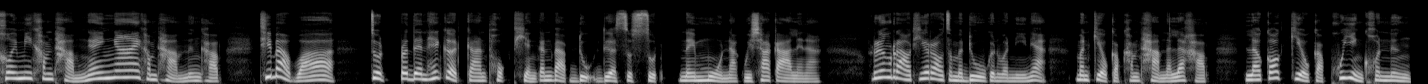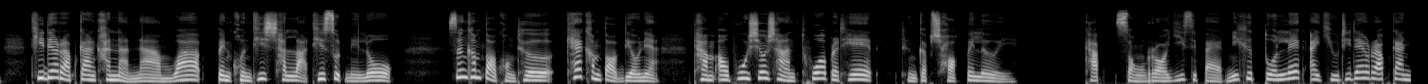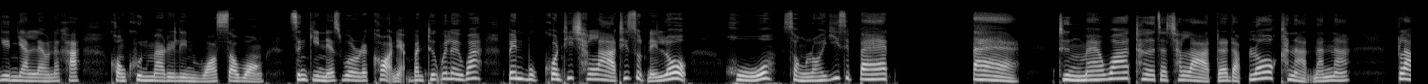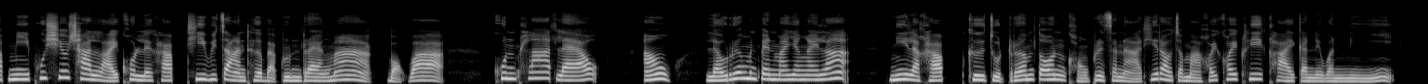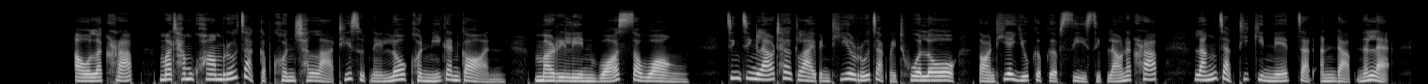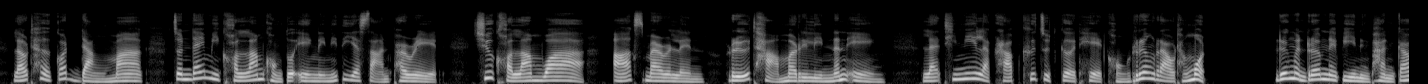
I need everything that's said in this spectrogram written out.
เคยมีคำถามง่าย ๆคำถามหนึ่งครับ ที่แบบว่าจุดประเด็นให้เกิดการถกเถียงกันแบบดุเดือดสุดๆ ในหมู่นักวิชาการเลยนะ เรื่องราวที่เราจะมาดูกันวันนี้เนี่ย มันเกี่ยวกับคำถามนั่นแหละครับ แล้วก็เกี่ยวกับผู้หญิงคนหนึ่งที่ได้รับการขนานนามว่าเป็นคนที่ฉลาดที่สุดในโลก ซึ่งคำตอบของเธอแค่คำตอบเดียวเนี่ยทำเอาผู้เชี่ยวชาญทั่วประเทศถึงกับช็อกไปเลย ครับ228 นี่คือตัวเลข IQ ที่ได้รับการยืนยันแล้วนะคะ ของคุณมาริลินวอสซาวอง ซึ่ง Guinness World Record เนี่ยบันทึกไว้เลยว่าเป็นบุคคลที่ฉลาดที่สุดในโลก โห 228 แต่ถึงแม้ว่าเธอจะฉลาดระดับโลกขนาดนั้นนะ กลับมีผู้เชี่ยวชาญหลายคนเลยครับ ที่วิจารณ์เธอแบบรุนแรงมาก บอกว่า คุณพลาดแล้ว เอา้า แล้วเรื่องมันเป็นมายังไงล่ะ นี่แหละครับ คือจุดเริ่มต้นของปริศนาที่เราจะมาค่อยๆคลี่คลายกันในวันนี้ เอาละครับ มาทำความรู้จักกับคนฉลาดที่สุดในโลกคนนี้กันก่อน มาริลิน วอสซาวอง จริง ๆ แล้วเธอกลายเป็นที่รู้จักไปทั่วโลก ตอนที่อายุเกือบๆ40 แล้วนะครับ หลังจากที่กินเนสจัดอันดับนั่นแหละ แล้วเธอก็ดังมาก จนได้มีคอลัมน์ของตัวเองในนิตยสาร Parade ชื่อคอลัมน์ว่า Ask Marilyn หรือถามมาริลินนั่นเอง และที่นี่แหละครับคือจุดเกิดเหตุของเรื่องราวทั้งหมด เรื่องมันเริ่มในปี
